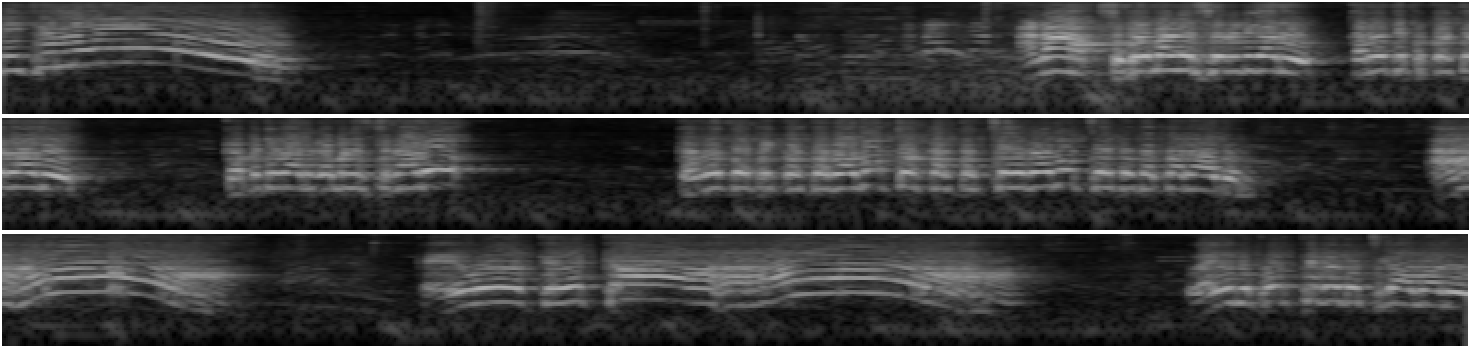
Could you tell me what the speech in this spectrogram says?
విజులు అన్నా సుబ్రహ్మణ్యేశ్వర రెడ్డి గారు కర్ర తిప్పి కొట్టరాదు. కమిటీ వారు గమనిస్తున్నారు. కర్ర తిప్పి కొట్టరాదు తొక్క టచ్ చేయరాదు చేత తప్పరాదు ఆహా! కేవో కేక లైన్ పూర్తిగా టచ్ కావాలి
